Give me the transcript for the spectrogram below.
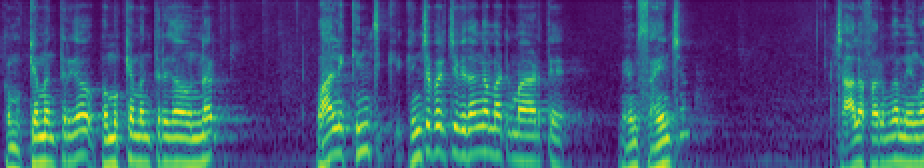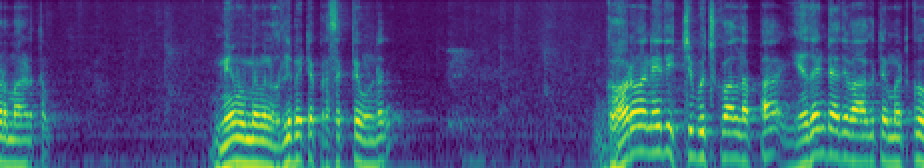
ఒక ముఖ్యమంత్రిగా ఉప ముఖ్యమంత్రిగా ఉన్నారు. వాళ్ళని కించ కించపరిచే విధంగా మటుకు మాడితే మేము సహించాం. చాలా ఫర్మ్గా మేము కూడా మాడతాం మేము మిమ్మల్ని వదిలిపెట్టే ప్రసక్తే ఉండదు. గౌరవం అనేది ఇచ్చిపుచ్చుకోవాలి తప్ప ఏదంటే అది వాగితే మటుకు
